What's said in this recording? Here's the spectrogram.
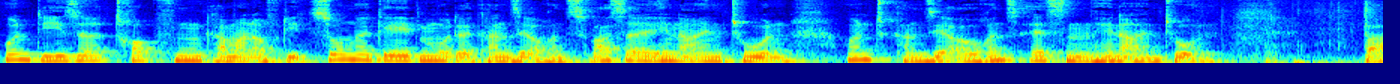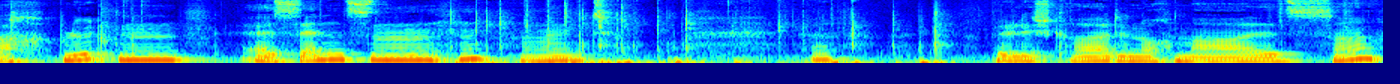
und diese Tropfen kann man auf die Zunge geben oder kann sie auch ins Wasser hineintun und kann sie auch ins Essen hineintun. Bachblütenessenzen hm, und will ich gerade nochmals. Hm?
